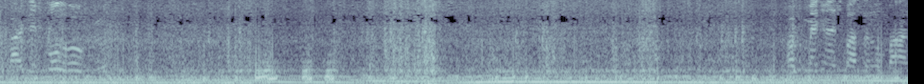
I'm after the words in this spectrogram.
O Wagner ficou louco, viu? Olha como é que nós passamos no bar.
